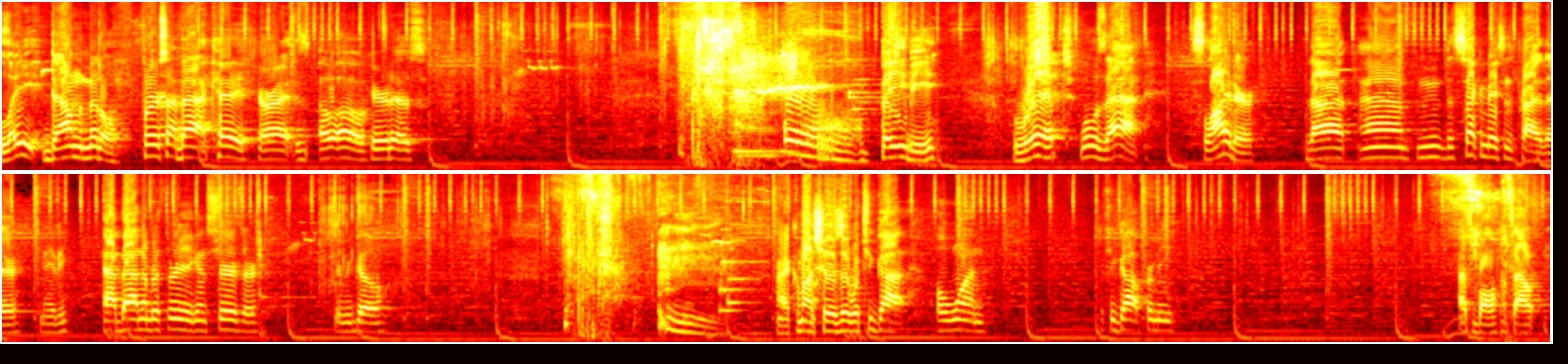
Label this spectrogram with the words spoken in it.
Late down the middle. First at bat, Hey, All right. Oh oh, here it is. Oh, baby. Ripped. What was that? Slider. That, uh, mm, the second baseman's probably there, maybe. At bat number three against Scherzer. Here we go. All right, come on, Scherzer. What you got? 0-1. What you got for me? That's a ball. That's out.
